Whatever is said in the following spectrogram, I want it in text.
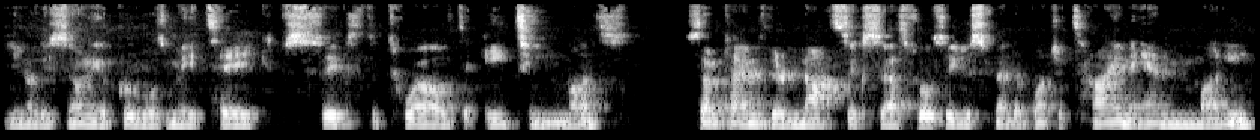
you know, these zoning approvals may take six to 12 to 18 months. Sometimes they're not successful, so you just spend a bunch of time and money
